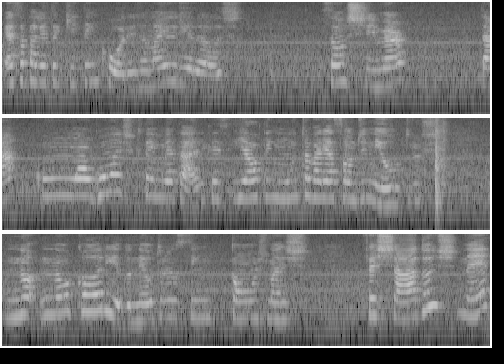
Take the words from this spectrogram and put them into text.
Essa paleta aqui tem cores, a maioria delas são shimmer, tá? Com algumas que tem metálicas e ela tem muita variação de neutros no, no colorido. Neutros, assim, tons mais fechados, né?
